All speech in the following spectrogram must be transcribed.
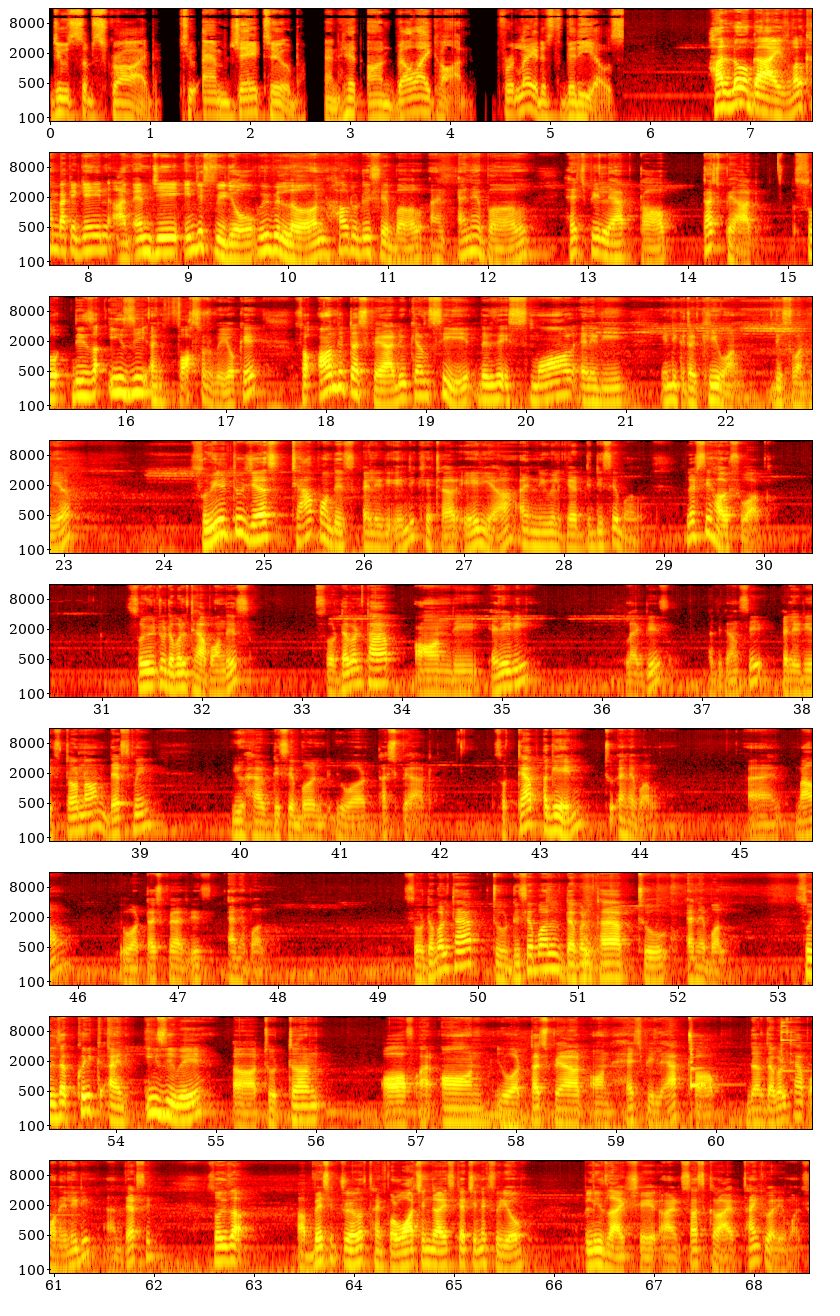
Do subscribe to MJTube and hit on bell icon for latest videos. Hello guys, welcome back again. I'm MJ. In this video, we will learn how to disable and enable HP laptop touchpad. So this is an easy and faster way, okay? So on the touchpad, you can see there is a small LED indicator key one, this one here. So we need to just tap on this LED indicator area and you will get the disable. Let's see how it works. So you need to double tap on this. So double tap on the LED like this. As you can see, LED is turned on. That's mean you have disabled your touchpad. So tap again to enable and now your touchpad is enabled. So double tap to disable, double tap to enable. So it's a quick and easy way uh, to turn off or on your touchpad on HP laptop. Just double tap on LED and that's it. So it's a, a basic tutorial. Thanks for watching guys. Catch you next video. Please like, share and subscribe. Thank you very much.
